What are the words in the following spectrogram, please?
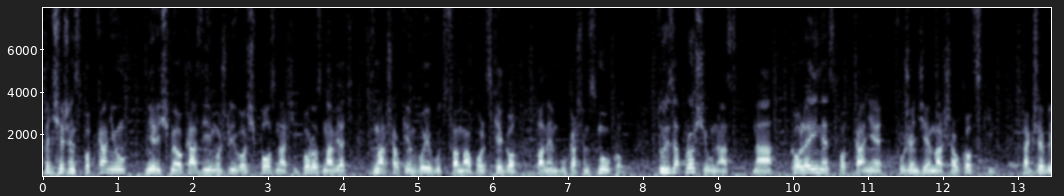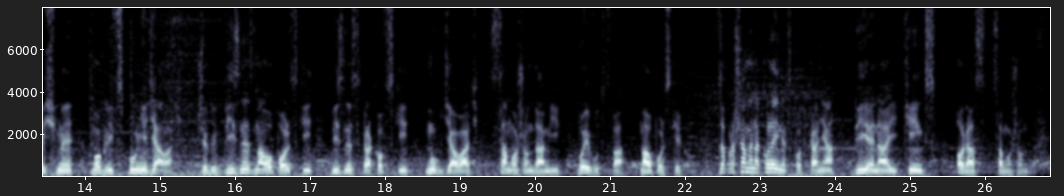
Na dzisiejszym spotkaniu mieliśmy okazję i możliwość poznać i porozmawiać z marszałkiem województwa małopolskiego, panem Łukaszem Smułką, który zaprosił nas na kolejne spotkanie w Urzędzie Marszałkowskim, tak żebyśmy mogli wspólnie działać, żeby biznes małopolski, biznes krakowski mógł działać z samorządami województwa małopolskiego. Zapraszamy na kolejne spotkania BNI Kings oraz samorządów.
